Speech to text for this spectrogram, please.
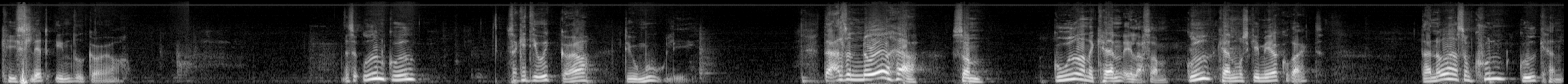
kan I slet intet gøre. Altså uden Gud, så kan de jo ikke gøre det umulige. Der er altså noget her, som guderne kan, eller som Gud kan måske mere korrekt. Der er noget her, som kun Gud kan.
